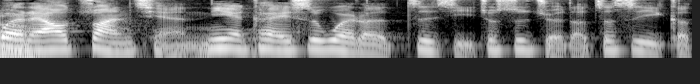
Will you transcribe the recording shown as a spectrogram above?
为了要赚钱，你也可以是为了自己，就是觉得这是一个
